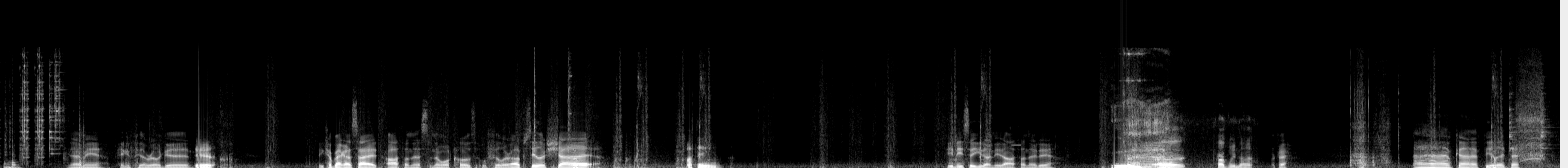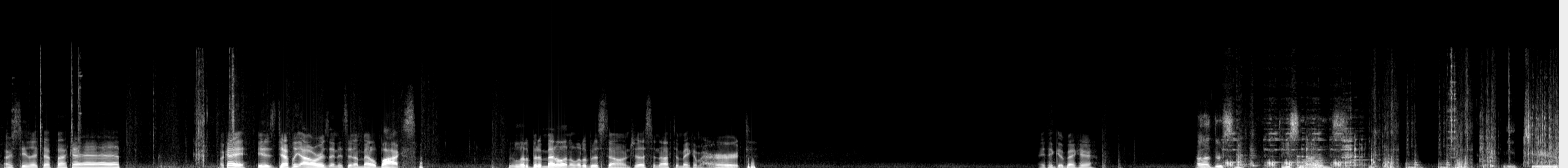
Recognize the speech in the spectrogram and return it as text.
You know what I mean? Make it feel real good. Yeah. We come back outside, off on this, and then we'll close. We'll fill her up, seal her shut. Nothing. You need to say you don't need auth on there, do you? Nah. Uh, probably not. Okay. I'm gonna feel it the, or steal it the fuck up. Okay, it is definitely ours, and it's in a metal box. With a little bit of metal and a little bit of stone, just enough to make him hurt. Anything good back here? Uh, there's some decent items. Need to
